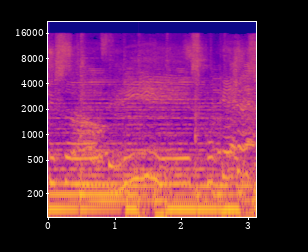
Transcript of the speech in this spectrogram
te sou feliz, porque Jesus.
